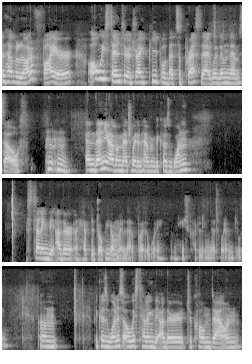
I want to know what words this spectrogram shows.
and have a lot of fire always tend to attract people that suppress that within themselves and then you have a match made in heaven because one is telling the other, I have the doggy on my lap, by the way, and he's cuddling, that's what I'm doing. Um, because one is always telling the other to calm down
